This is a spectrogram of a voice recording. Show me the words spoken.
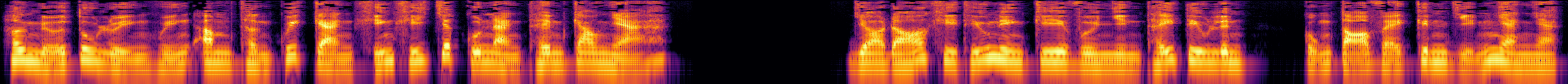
hơn nữa tu luyện huyễn âm thần quyết càng khiến khí chất của nàng thêm cao nhã. Do đó khi thiếu niên kia vừa nhìn thấy Tiêu Linh, cũng tỏ vẻ kinh diễm nhàn nhạt.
